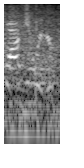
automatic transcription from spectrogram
Watch where you're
